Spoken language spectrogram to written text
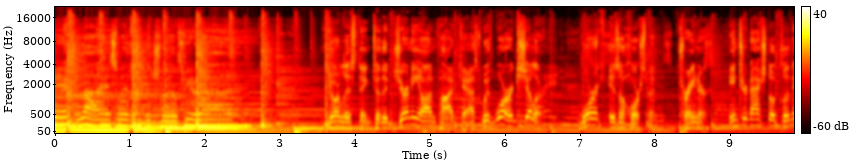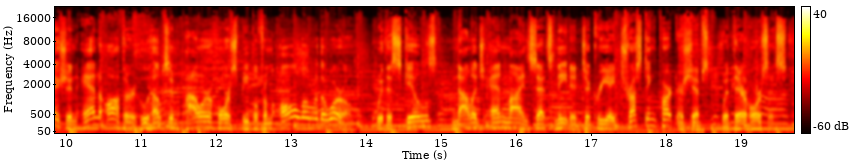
magic lies within the trails we ride. You're listening to the Journey On podcast with Warwick Schiller. Warwick is a horseman, trainer, international clinician, and author who helps empower horse people from all over the world with the skills, knowledge, and mindsets needed to create trusting partnerships with their horses.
